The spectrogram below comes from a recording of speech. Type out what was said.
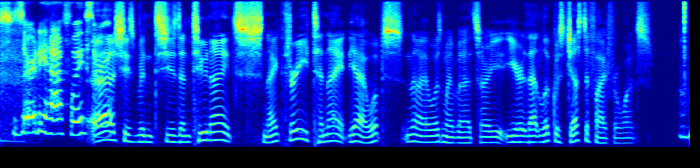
She's already halfway through. Uh, she's been. She's done two nights. Night three tonight. Yeah. Whoops. No, it was my bad. Sorry. Your that look was justified for once.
